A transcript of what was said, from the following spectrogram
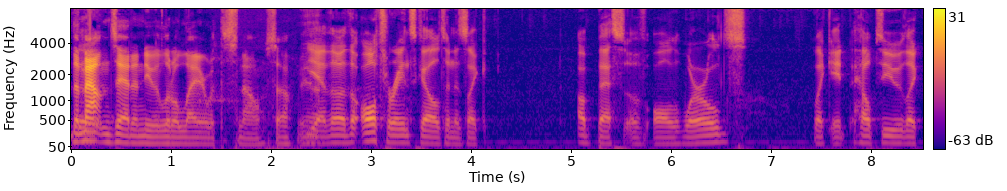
the, mountains add a new little layer with the snow. So Yeah, the the all terrain skeleton is like a best of all worlds. Like it helps you like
